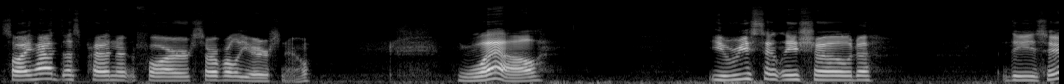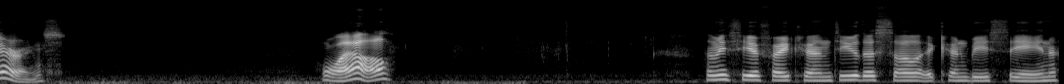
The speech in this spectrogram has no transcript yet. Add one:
So I had this pendant for several years now. Well, you recently showed these earrings. Well, let me see if I can do this so it can be seen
